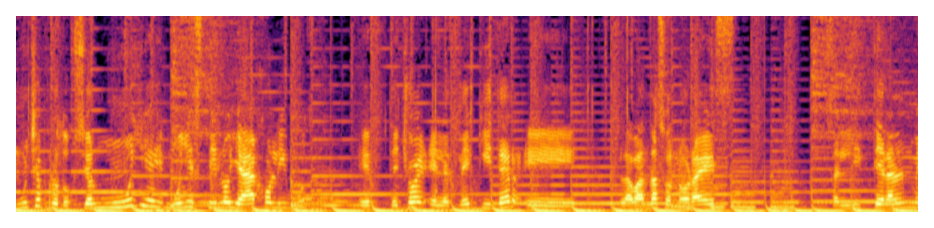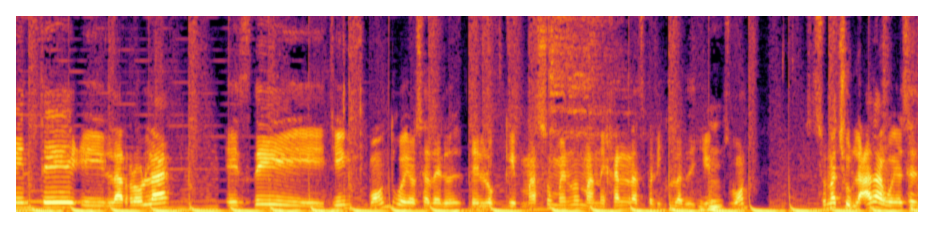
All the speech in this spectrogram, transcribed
mucha producción, muy, muy estilo ya Hollywood. Eh, de hecho, el Snake Eater, la banda sonora es, o sea, literalmente eh, la rola es de James Bond, güey, o sea, de, de lo que más o menos manejan las películas de James Bond. Es una chulada, güey, o sea,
